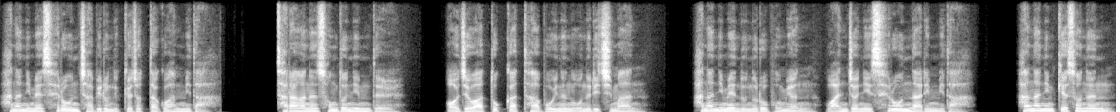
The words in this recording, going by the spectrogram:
하나님의 새로운 자비로 느껴졌다고 합니다. 사랑하는 성도님들, 어제와 똑같아 보이는 오늘이지만 하나님의 눈으로 보면 완전히 새로운 날입니다. 하나님께서는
